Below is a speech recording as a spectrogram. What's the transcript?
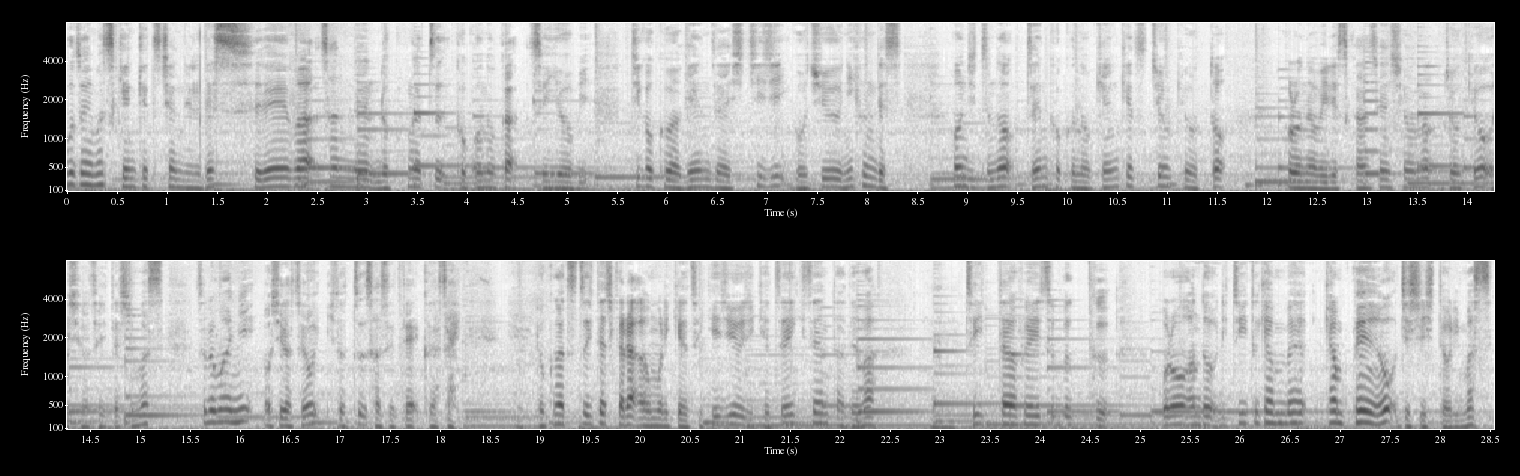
うございます。献血チャンネルです。令和3年6月9日水曜日。時刻は現在7時52分です。本日の全国の献血状況とコロナウイルス感染症の状況をお知らせいたします。その前にお知らせを一つさせてください。6月1日から青森県赤十字血液センターでは Twitter、Facebook フォローリツイートキャンペーンを実施しております。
